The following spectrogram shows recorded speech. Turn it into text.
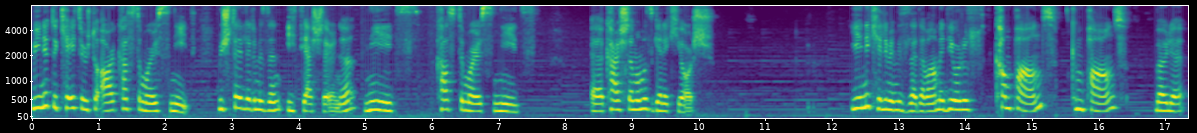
We need to cater to our customers' need. Müşterilerimizin ihtiyaçlarını, needs, customers' needs e, karşılamamız gerekiyor. Yeni kelimemizle devam ediyoruz. Compound, compound böyle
